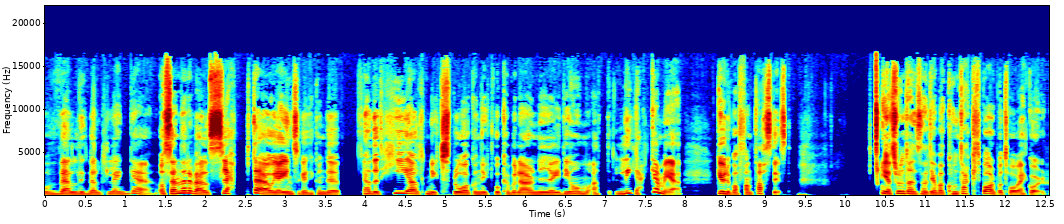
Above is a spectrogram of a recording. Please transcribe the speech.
på väldigt, väldigt länge. Och sen när det väl släppte och jag insåg att jag kunde jag hade ett helt nytt språk och nytt vokabulär och nya idiom att leka med. Gud, det var fantastiskt. Jag tror inte ens att jag var kontaktbar på två veckor.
